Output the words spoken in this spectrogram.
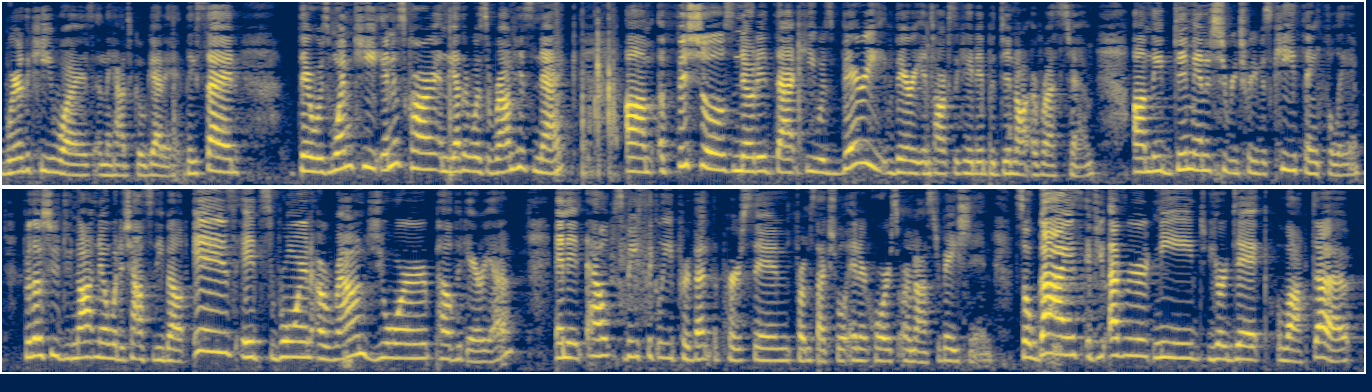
where the key was and they had to go get it. They said there was one key in his car and the other was around his neck. Um, officials noted that he was very, very intoxicated but did not arrest him. Um, they did manage to retrieve his key, thankfully. For those who do not know what a chastity belt is, it's worn around your pelvic area and it helps basically prevent the person from sexual intercourse or masturbation. So, guys, if you ever need your dick locked up,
